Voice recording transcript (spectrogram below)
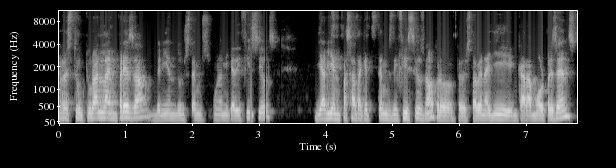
reestructurant l'empresa, venien d'uns temps una mica difícils, ja havien passat aquests temps difícils, no? però, però estaven allí encara molt presents,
